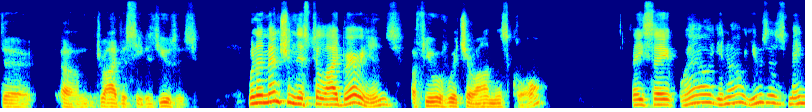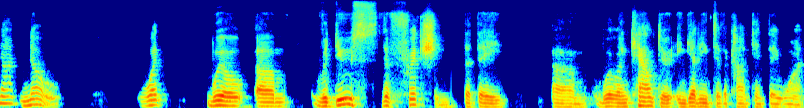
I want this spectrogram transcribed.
the um, driver's seat as users? When I mention this to librarians, a few of which are on this call, they say, well, you know, users may not know what will um, reduce the friction that they um, will encounter in getting to the content they want.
